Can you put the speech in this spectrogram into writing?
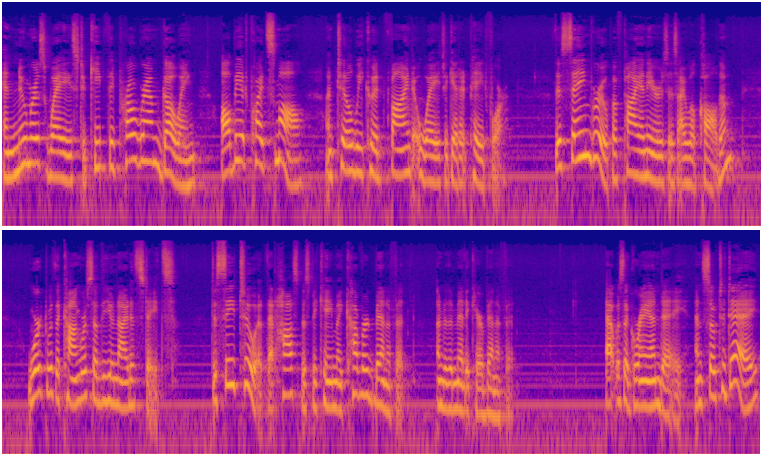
and numerous ways to keep the program going, albeit quite small, until we could find a way to get it paid for. This same group of pioneers, as I will call them, worked with the Congress of the United States to see to it that hospice became a covered benefit under the Medicare benefit. That was a grand day. And so today,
